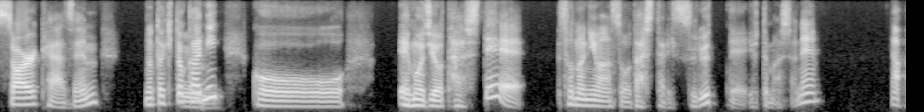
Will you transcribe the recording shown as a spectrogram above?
sarcasm の時とかに、こう、絵文字を足して、そのニュアンスを出したりするって言ってましたね。あ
